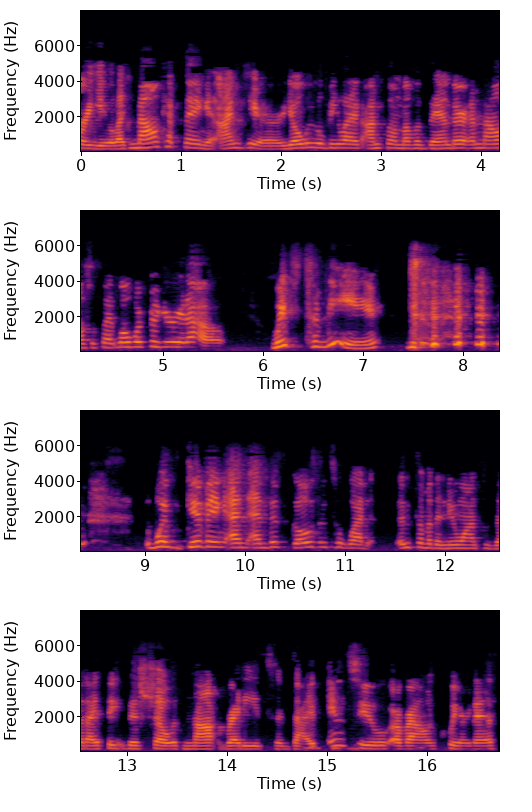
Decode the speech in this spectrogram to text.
for you. Like Mal kept saying it, I'm here. Yoli will be like, I'm so in love with Xander. And Mal's just like, well, we'll figure it out. Which to me was giving, and, and this goes into what in some of the nuances that I think this show is not ready to dive into around queerness.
